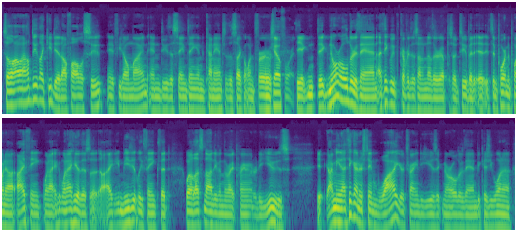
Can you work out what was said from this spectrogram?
so I'll, I'll do like you did. I'll follow suit if you don't mind, and do the same thing and kind of answer the second one first. Go for it. The, the ignore older than. I think we've covered this on another episode too, but it, it's important to point out. I think when I when I hear this, uh, I immediately think that well, that's not even the right parameter to use. I mean, I think I understand why you're trying to use ignore older than because you want to,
